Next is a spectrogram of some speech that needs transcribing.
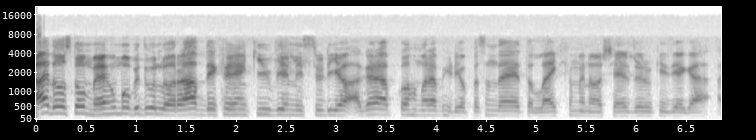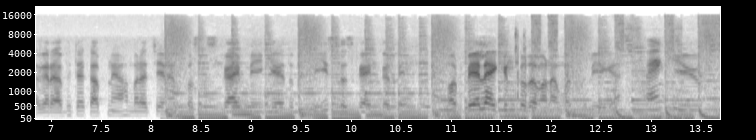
हाय दोस्तों, मैं हूँ मोबिदुल और आप देख रहे हैं क्यू स्टूडियो अगर आपको हमारा वीडियो पसंद आए तो लाइक कमेंट और शेयर ज़रूर कीजिएगा। अगर अभी तक आपने हमारा चैनल को सब्सक्राइब नहीं किया है तो प्लीज़ सब्सक्राइब कर लें और बेल आइकन को दबाना मत भूलिएगा। थैंक यू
